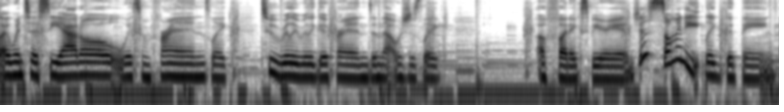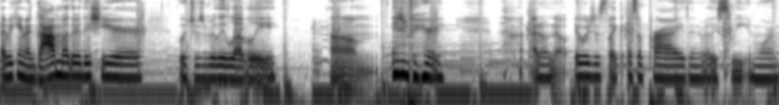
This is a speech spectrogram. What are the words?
I went to Seattle with some friends, like two really really good friends, and that was just like a fun experience. Just so many like good things. I became a godmother this year, which was really lovely um, and very I don't know. It was just like a surprise and really sweet and warm.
